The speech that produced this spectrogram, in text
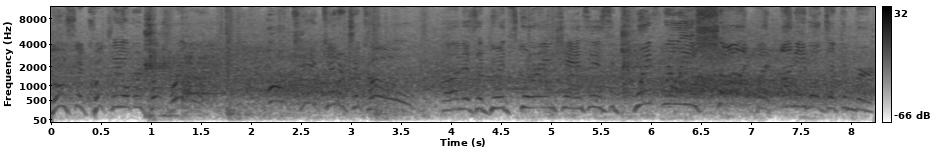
Moves it quickly over to Prater. Oh, can't get it to go. Well, there's a good scoring chances. Quick release shot, but unable to convert.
